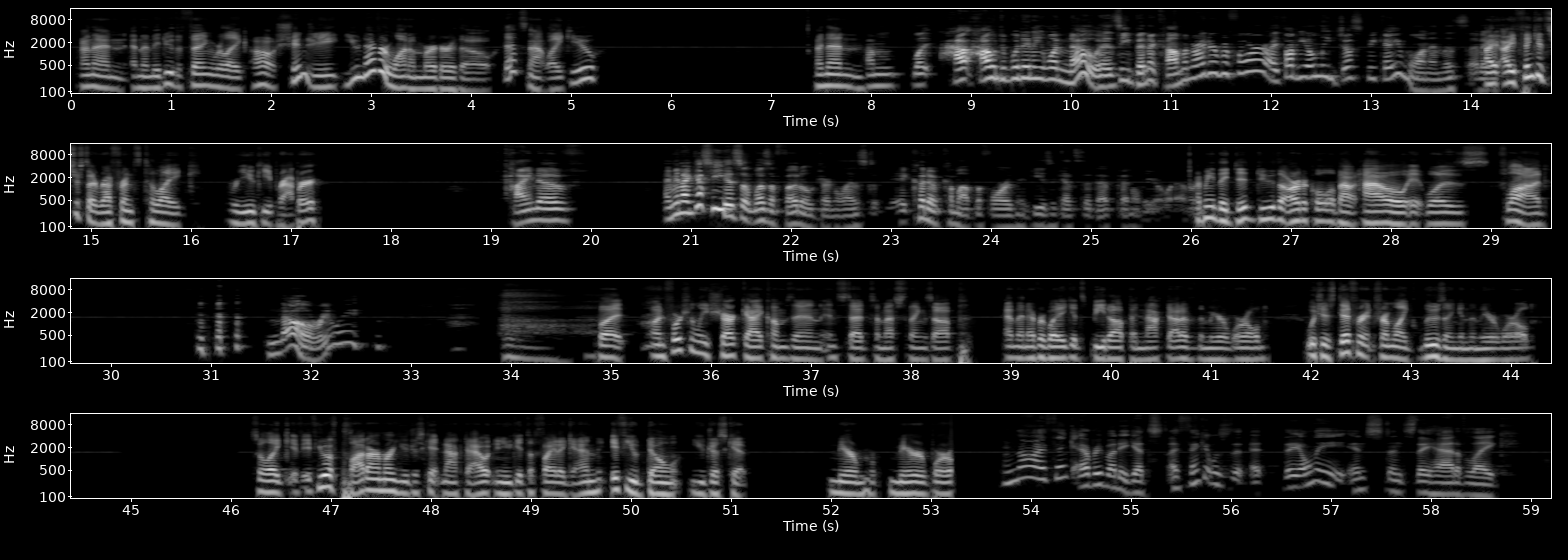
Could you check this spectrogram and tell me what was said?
And then, and then they do the thing where like, oh Shinji, you never want to murder though. That's not like you. And then I'm like, how how would anyone know? Has he been a Kamen Rider before? I thought he only just became one in this setting. I, I think it's just a reference to like Ryuki proper. kind of. I mean, I guess he is a, was a photojournalist. It could have come up before that he's against the death penalty or whatever. I mean, they did do the article about how it was flawed. no, really? But unfortunately, Shark Guy comes in instead to mess things up, and then everybody gets beat up and knocked out of the mirror world, which is different from like losing in the mirror world. So like if, if you have plot armor, you just get knocked out and you get to fight again. If you don't, you just get mirror mirror world. No, I think everybody gets. I think it was that uh, the only instance they had of like,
